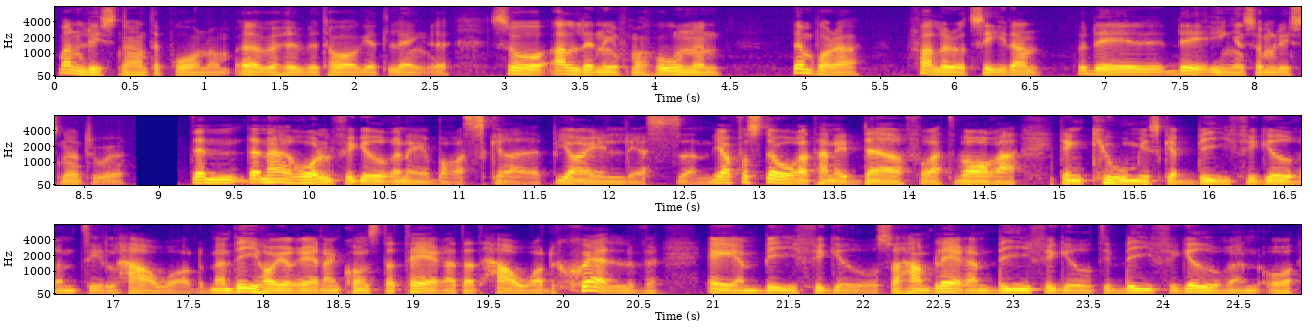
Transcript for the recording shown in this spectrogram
man lyssnar inte på honom överhuvudtaget längre. Så all den informationen, den bara faller åt sidan. För det, det är ingen som lyssnar tror jag den, den här rollfiguren är bara skräp. Jag är ledsen. Jag förstår att han är där för att vara den komiska bifiguren till Howard. Men vi har ju redan konstaterat att Howard själv är en bifigur. Så han blir en bifigur till bifiguren. Och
